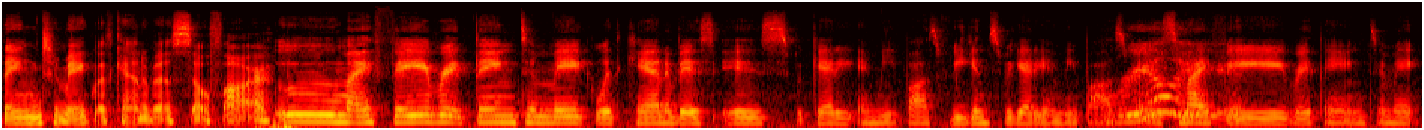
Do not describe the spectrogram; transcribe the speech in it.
thing to make with cannabis so far? Ooh, my favorite thing to make with cannabis is spaghetti and meatballs, vegan spaghetti and meatballs. But it's my favorite thing to make.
